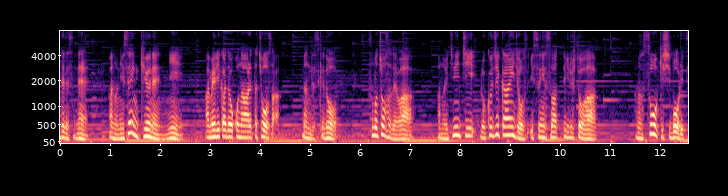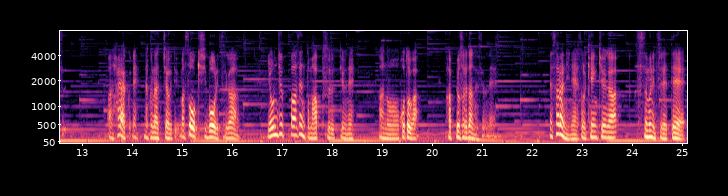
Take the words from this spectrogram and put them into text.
でですね、あの、2009年にアメリカで行われた調査なんですけど、その調査では、あの、1日6時間以上椅子に座っている人は、あの、早期死亡率、あの早くね、亡くなっちゃうという、まあ、早期死亡率が40%もアップするっていうね、あの、ことが発表されたんですよね。でさらにね、その研究が進むにつれて、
